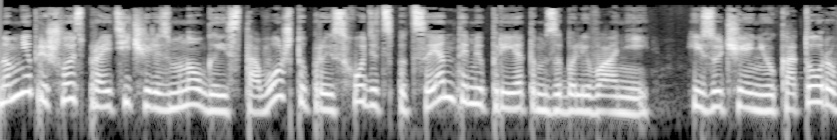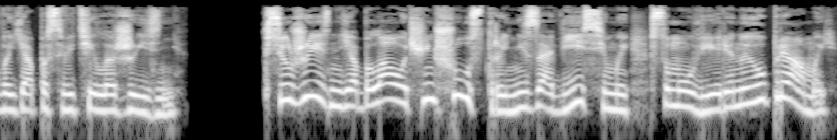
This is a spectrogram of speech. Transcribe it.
но мне пришлось пройти через многое из того, что происходит с пациентами при этом заболевании, изучению которого я посвятила жизнь. Всю жизнь я была очень шустрой, независимой, самоуверенной и упрямой.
